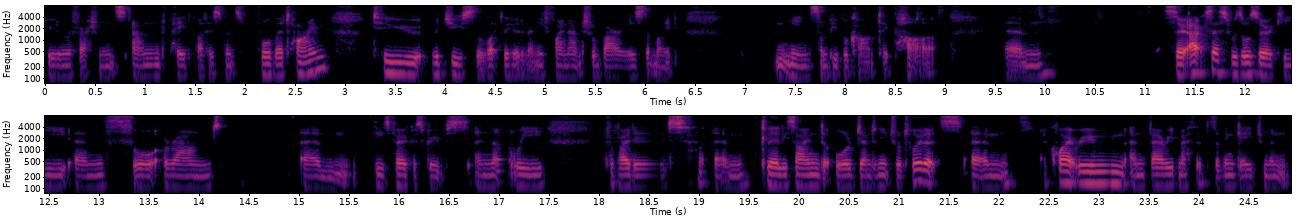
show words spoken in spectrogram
food and refreshments and paid participants for their time to reduce the likelihood of any financial barriers that might mean some people can't take part. Um, so access was also a key um, thought around um, these focus groups and that we provided um, clearly signed or gender neutral toilets, um, a quiet room and varied methods of engagement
